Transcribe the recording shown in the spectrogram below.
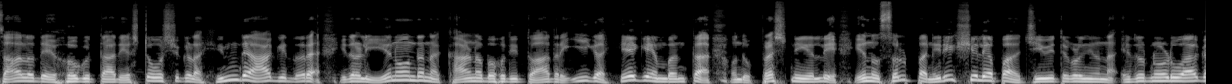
ಸಾಲದೆ ಹೋಗುತ್ತಾರೆ, ಎಷ್ಟೋ ವರ್ಷಗಳ ಹಿಂದೆ ಆಗಿದ್ದರೆ ಇದರಲ್ಲಿ ಏನೋ ಒಂದನ್ನು ಕಾಣಬಹುದಿತ್ತು. ಆದರೆ ಈಗ ಹೇಗೆ ಎಂಬಂತ ಒಂದು ಪ್ರಶ್ನೆಯಲ್ಲಿ ಏನು ಸ್ವಲ್ಪ ನಿರೀಕ್ಷೆಯಲ್ಲಿ ಅಪ್ಪ ಜೀವಿತಗಳು ನಿನ್ನನ್ನು ಎದುರು ನೋಡುವಾಗ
